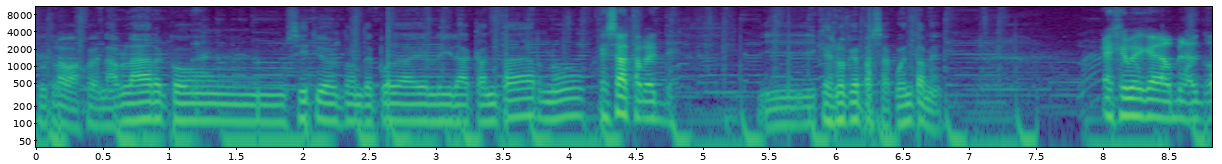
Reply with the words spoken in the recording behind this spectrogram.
tu, trabajo? ¿En hablar con sitios donde pueda él ir a cantar, no? Exactamente. ¿Y qué es lo que pasa? Cuéntame. Es que me he quedado blanco.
